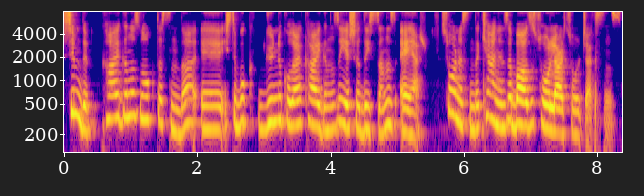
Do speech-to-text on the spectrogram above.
Şimdi kaygınız noktasında e, işte bu günlük olarak kaygınızı yaşadıysanız eğer Sonrasında kendinize bazı sorular soracaksınız.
